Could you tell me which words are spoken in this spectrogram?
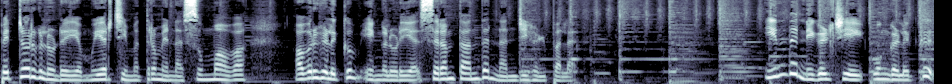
பெற்றோர்களுடைய முயற்சி மற்றும் என்ன? சும்மாவா? அவர்களுக்கும் எங்களுடைய சிரம் தாழ்ந்த நன்றிகள் பல. இந்த நிகழ்ச்சியை உங்களுக்கு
